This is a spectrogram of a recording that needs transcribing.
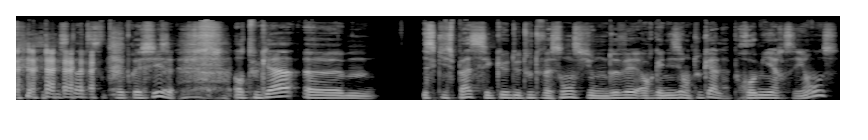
Les stats sont très précises. En tout cas, euh, ce qui se passe, c'est que de toute façon, si on devait organiser en tout cas la première séance,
